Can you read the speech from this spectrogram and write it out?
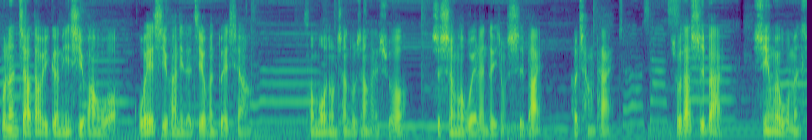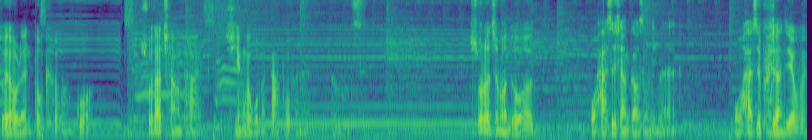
不能找到一个你喜欢我，我也喜欢你的结婚对象。从某种程度上来说，是生而为人的一种失败和常态。说他失败，是因为我们所有人都渴望过；说他常态，是因为我们大部分人都如此。说了这么多。我还是想告诉你们，我还是不想结婚。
